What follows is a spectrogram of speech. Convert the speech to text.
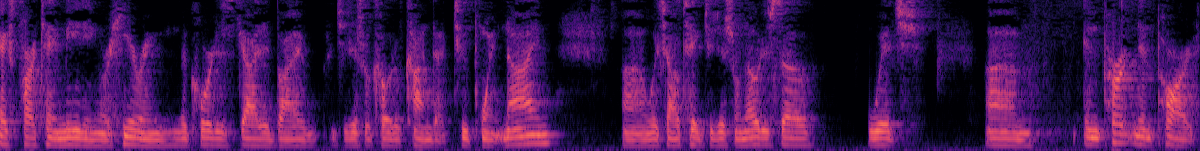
ex parte meeting or hearing, the court is guided by Judicial Code of Conduct 2.9, uh, which I'll take judicial notice of, which um, in pertinent part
